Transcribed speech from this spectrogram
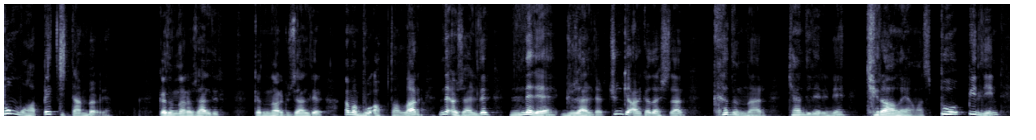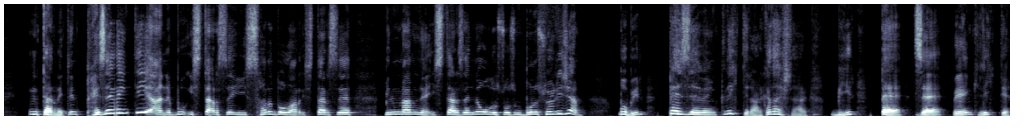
bu muhabbet cidden böyle. Kadınlar özeldir. Kadınlar güzeldir ama bu aptallar ne özeldir ne de güzeldir. Çünkü arkadaşlar kadınlar kendilerini kiralayamaz. Bu bildiğin internetin pezevenkliği yani bu isterse sarı dolar isterse bilmem ne isterse ne olursa olsun bunu söyleyeceğim. Bu bir pezevenkliktir arkadaşlar. Bir pezevenkliktir.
